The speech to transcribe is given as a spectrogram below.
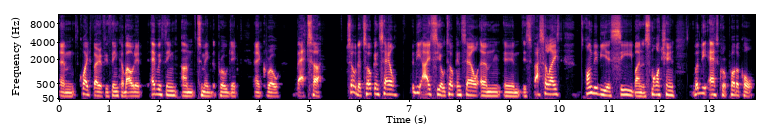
um, quite fair if you think about it. Everything um, to make the project uh, grow better. So the token sale, the ICO token sale um, um, is facilized on the BSC by Binance Smart Chain but the escrow protocol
